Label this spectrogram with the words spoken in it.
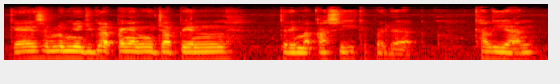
Oke sebelumnya juga pengen ngucapin terima kasih kepada kalian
